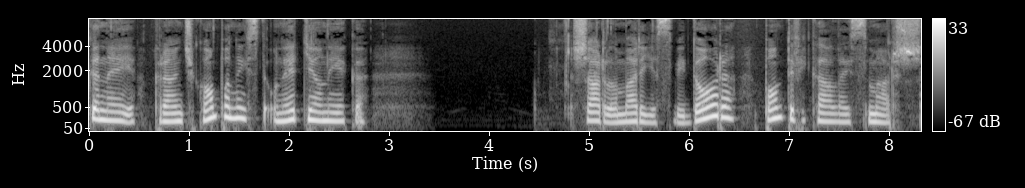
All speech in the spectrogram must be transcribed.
Izskanēja franču komponista un eģelnieka Šarla Marijas Vidora pontifikālais maršs.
